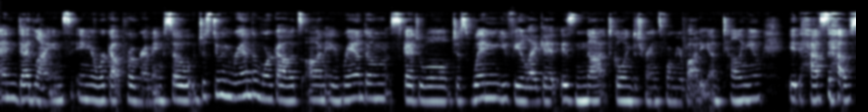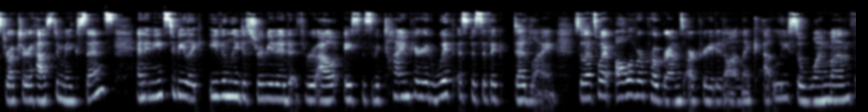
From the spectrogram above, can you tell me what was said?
and deadlines in your workout programming. So just doing random workouts on a random schedule, just when you feel like it, is not going to transform your body. I'm telling you, it has to have structure, it has to make sense, and it needs to be like evenly distributed throughout a specific time period with a specific deadline. So that's why all of our programs are created on like at least a one month,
